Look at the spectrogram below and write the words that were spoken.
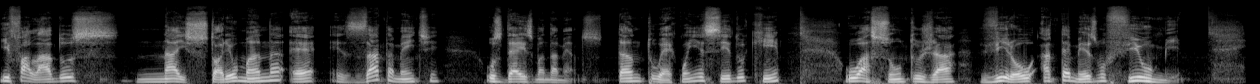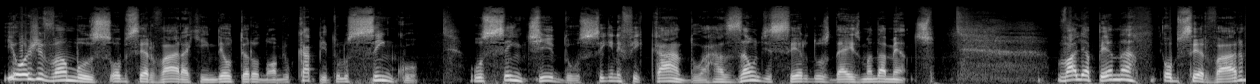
e falados na história humana é exatamente os Dez Mandamentos. Tanto é conhecido que o assunto já virou até mesmo filme. E hoje vamos observar aqui em Deuteronômio capítulo 5 o sentido, o significado, a razão de ser dos Dez Mandamentos. Vale a pena observar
